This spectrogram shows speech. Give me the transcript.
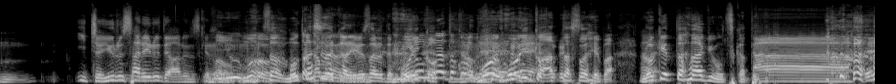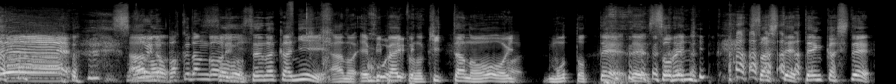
うん。一応許されるではあるんですけど、もうそう昔だから許されてもう一いろんなところで。個もうもう一個あったそういえば。ロケット花火も使ってた。あー。えー、すごいな爆弾代わりに。そう背中にあの塩ビパイプの切ったのを置いはい持っとって でそれに 刺して点火して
